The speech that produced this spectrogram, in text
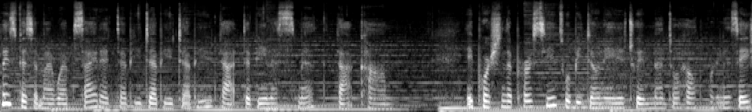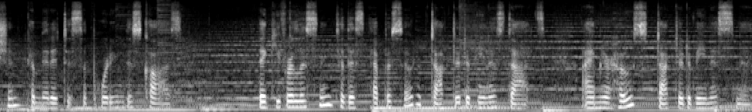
please visit my website at www.davinasmith.com. A portion of the proceeds will be donated to a mental health organization committed to supporting this cause. Thank you for listening to this episode of Dr. Davina's Dots. I am your host, Dr. Davina Smith.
